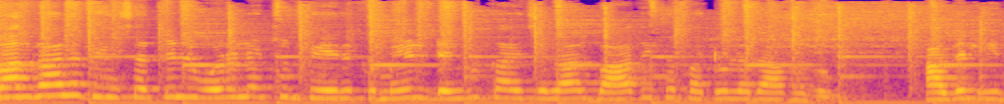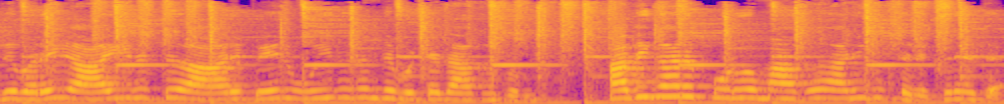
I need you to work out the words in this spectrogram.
வங்காளதேசத்தில் ஒரு லட்சம் பேருக்கு மேல் டெங்கு காய்ச்சலால் பாதிக்கப்பட்டுள்ளதாகவும் அதில் இதுவரை ஆயிரத்து ஆறு பேர் உயிரிழந்து விட்டதாகவும் அதிகாரப்பூர்வமாக அறிவித்திருக்கிறது.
